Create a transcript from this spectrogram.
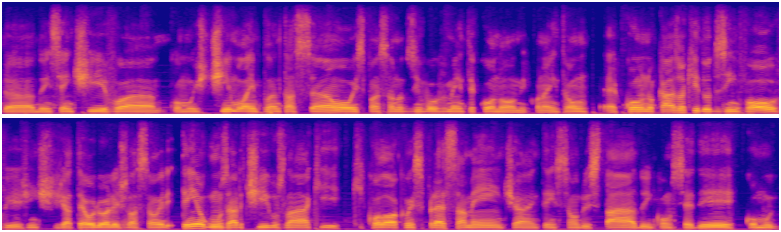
da, do, incentivo a, como estímulo à implantação ou expansão do desenvolvimento econômico. Né? Então, é, com, no caso aqui do desenvolve, a gente já até olhou a legislação, ele tem alguns artigos lá que, que colocam expressamente a intenção do Estado em conceder como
